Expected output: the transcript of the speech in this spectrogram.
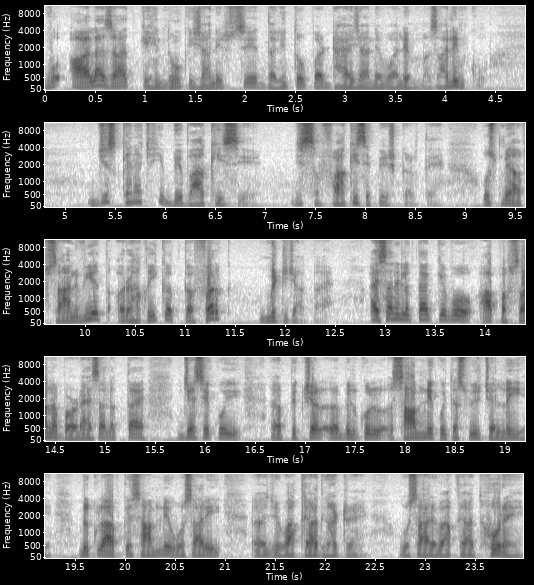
وہ اعلیٰ ذات کے ہندوؤں کی جانب سے دلتوں پر ڈھائے جانے والے مظالم کو جس کہنا چاہیے بے باکی سے، جس صفاقی سے پیش کرتے ہیں، اس میں افسانویت اور حقیقت کا فرق مٹ جاتا ہے۔ ایسا نہیں لگتا کہ وہ آپ افسانہ پڑھ رہے ہیں، ایسا لگتا ہے جیسے کوئی پکچر بالکل سامنے کوئی تصویر چل رہی ہے۔ بالکل آپ کے سامنے وہ ساری جو واقعات گھٹ رہے ہیں، وہ سارے واقعات ہو رہے ہیں۔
